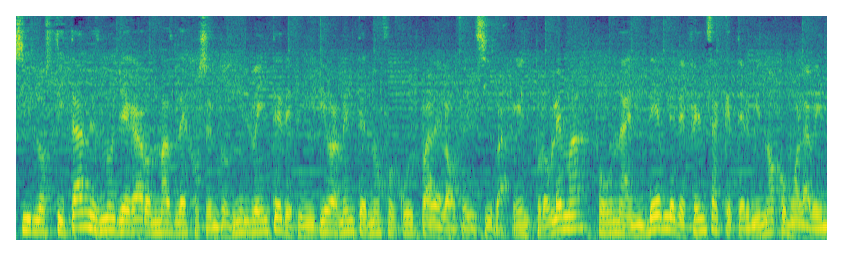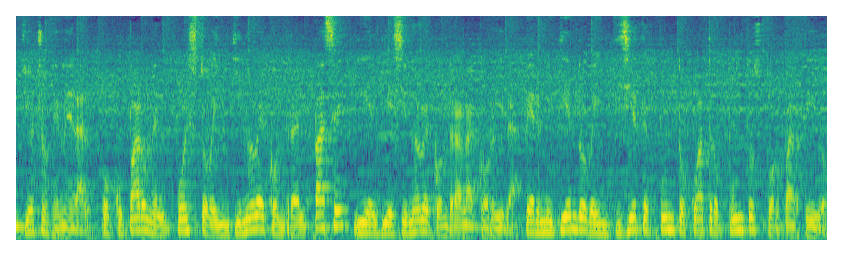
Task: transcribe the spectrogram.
Si los Titanes no llegaron más lejos en 2020, definitivamente no fue culpa de la ofensiva. El problema fue una endeble defensa que terminó como la 28 general. Ocuparon el puesto 29 contra el pase y el 19 contra la corrida, permitiendo 27.4 puntos por partido.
